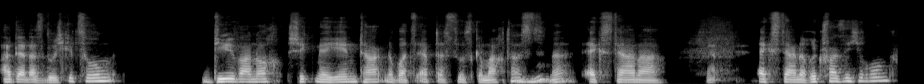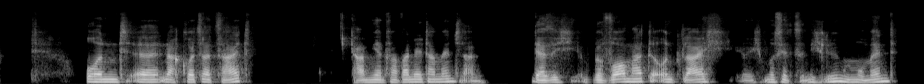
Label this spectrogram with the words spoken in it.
hat er das durchgezogen. Deal war noch, schick mir jeden Tag eine WhatsApp, dass du es gemacht hast. Mhm. Ne? Externer, ja. Externe Rückversicherung. Und äh, nach kurzer Zeit kam hier ein verwandelter Mensch an, der sich beworben hatte und gleich, ich muss jetzt nicht lügen, Moment,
